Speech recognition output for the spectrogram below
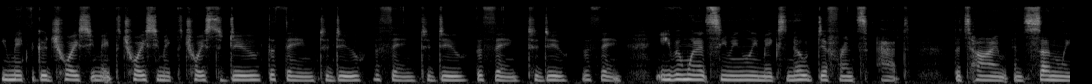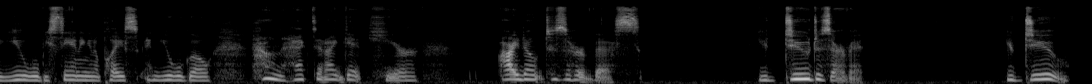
You make the good choice, you make the choice, you make the choice to do the thing, to do the thing, to do the thing, to do the thing, even when it seemingly makes no difference at the time. And suddenly you will be standing in a place and you will go, How in the heck did I get here? I don't deserve this. You do deserve it. You do.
